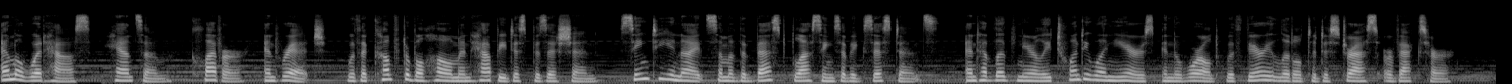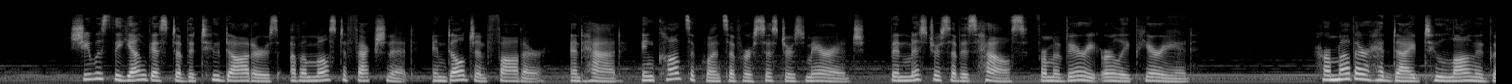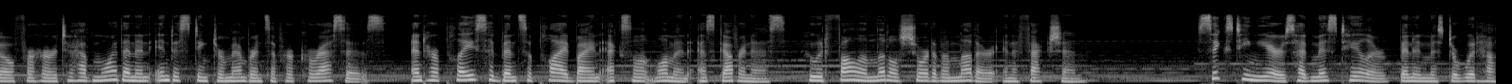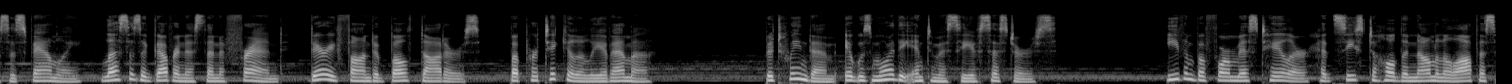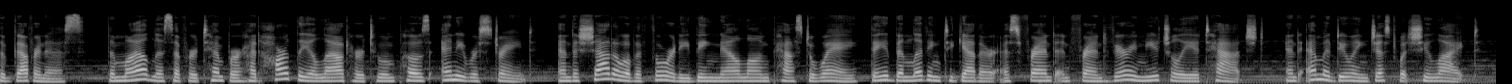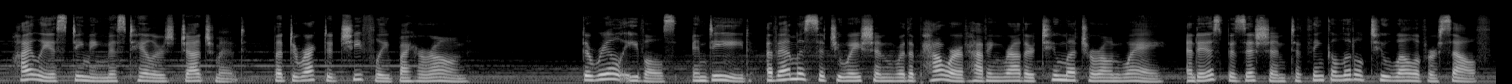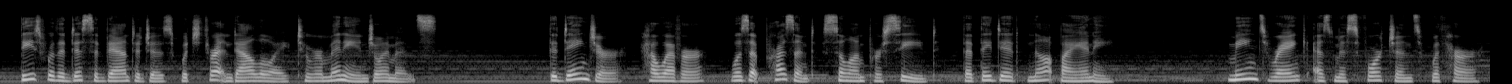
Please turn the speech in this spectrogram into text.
Emma Woodhouse, handsome, clever, and rich, with a comfortable home and happy disposition, seemed to unite some of the best blessings of existence, and had lived nearly 21 years in the world with very little to distress or vex her. She was the youngest of the two daughters of a most affectionate, indulgent father, and had, in consequence of her sister's marriage, been mistress of his house from a very early period. Her mother had died too long ago for her to have more than an indistinct remembrance of her caresses, and her place had been supplied by an excellent woman as governess, who had fallen little short of a mother in affection. Sixteen years had Miss Taylor been in Mr. Woodhouse's family, less as a governess than a friend, very fond of both daughters, but particularly of Emma. Between them, it was more the intimacy of sisters. Even before Miss Taylor had ceased to hold the nominal office of governess, the mildness of her temper had hardly allowed her to impose any restraint, and the shadow of authority being now long passed away, they had been living together as friend and friend very mutually attached, and Emma doing just what she liked, highly esteeming Miss Taylor's judgment, but directed chiefly by her own. The real evils, indeed, of Emma's situation were the power of having rather too much her own way, and a disposition to think a little too well of herself. These were the disadvantages which threatened alloy to her many enjoyments. The danger, however, was at present so unperceived that they did not by any means rank as misfortunes with her.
